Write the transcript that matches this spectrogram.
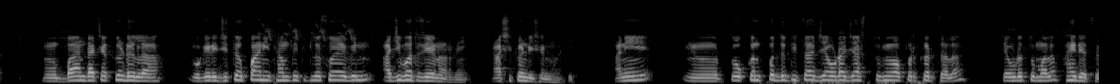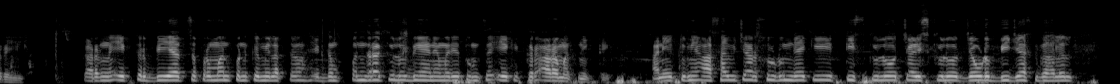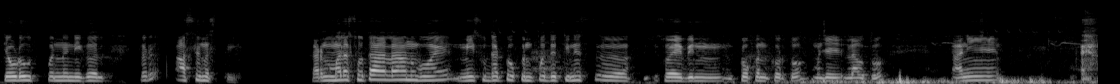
बांधाच्या कडला वगैरे जिथं पाणी थांबते तिथलं सोयाबीन अजिबातच येणार नाही अशी कंडिशन होती. आणि टोकन पद्धतीचा जेवढा जास्त तुम्ही वापर करताला तेवढं तुम्हाला फायद्याचं राहील. कारण एकतर बियाचं प्रमाण पण कमी लागतं एकदम पंधरा किलो बियाण्यामध्ये तुमचं एक एकर आरामात निघते आणि तुम्ही असा विचार सोडून द्या की तीस किलो चाळीस किलो जेवढं बी जास्त घालल तेवढं उत्पन्न निघल तर असं नसते कारण मला स्वतःला अनुभव आहे मी सुद्धा टोकन पद्धतीनेच सोयाबीन टोकन करतो म्हणजे लावतो. आणि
